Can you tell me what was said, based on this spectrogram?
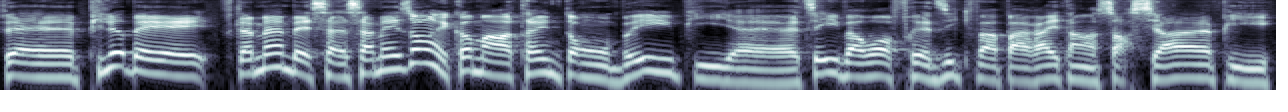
Fait, Puis là, ben, finalement, ben, sa, maison est comme en train de tomber. Puis, euh, il va y avoir Freddy qui va apparaître en sorcière. Puis,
